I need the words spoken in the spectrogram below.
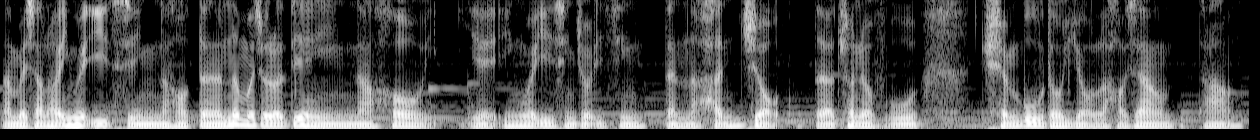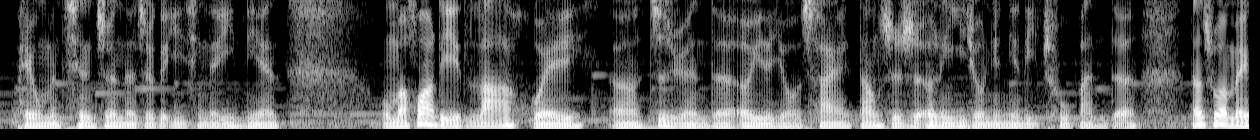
那没想到因为疫情，然后等了那么久的电影，然后也因为疫情就已经等了很久的串流服务，全部都有了，好像他陪我们见证了这个疫情的一年。我们话题拉回呃志远的《恶意的邮差》，当时是二零一九年年底出版的。那出版没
